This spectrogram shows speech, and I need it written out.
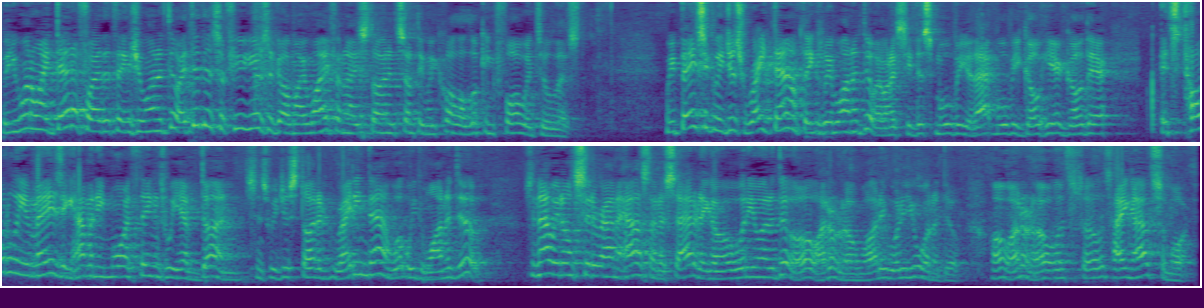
But you want to identify the things you want to do. I did this a few years ago. My wife and I started something we call a looking forward to list. We basically just write down things we want to do. I want to see this movie or that movie, go here, go there. It's totally amazing how many more things we have done since we just started writing down what we'd want to do. So now we don't sit around the house on a Saturday going, well, what do you want to do? Oh, I don't know, Marty. What do you want to do? Oh, I don't know. Let's, uh, let's hang out some more.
